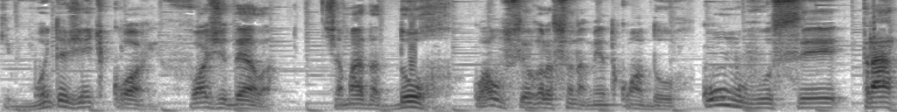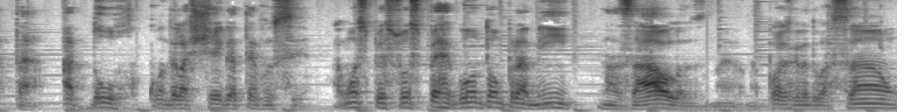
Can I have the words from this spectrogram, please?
que muita gente corre, foge dela, chamada dor. Qual o seu relacionamento com a dor? Como você trata a dor quando ela chega até você? Algumas pessoas perguntam para mim nas aulas, na, na pós-graduação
